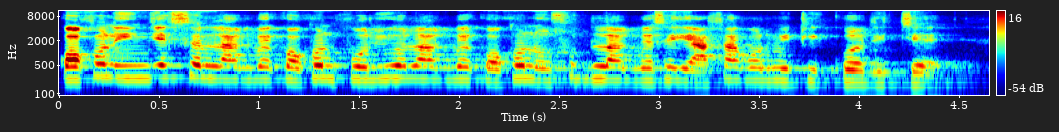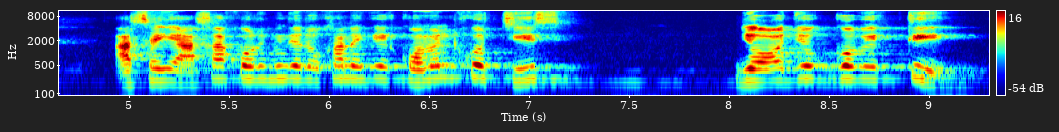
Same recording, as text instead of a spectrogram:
কখন ইঞ্জেকশন লাগবে, কখন পোলিও লাগবে, কখন ওষুধ লাগবে, সেই আশাকর্মী ঠিক করে দিচ্ছে। আর সেই আশাকর্মীদের ওখানে গিয়ে কমেন্ট করছিস যে অযোগ্য ব্যক্তি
